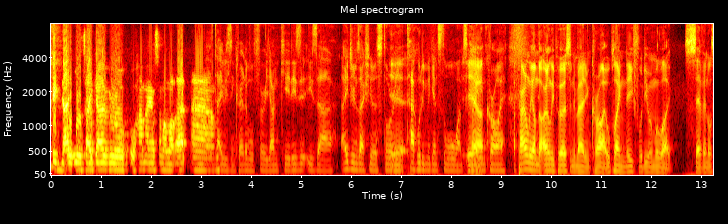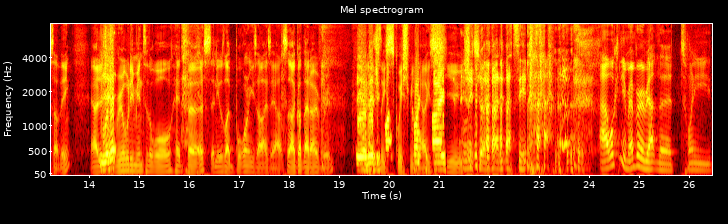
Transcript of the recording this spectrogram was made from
Big Dave will take over, or, or Hame or someone like that. Um, Davey's incredible for a young kid. He's, he's uh, Adrian's actually got a story. Yeah. He tackled him against the wall once and Yeah. made him cry. Apparently, I'm the only person who made him cry. We're playing knee footy when we we're like seven or something. And I just Yeah. drilled him into the wall head first, and he was like boring his eyes out. So I got that over him. Yeah, He there's squished me now. He's huge. Literally, that, that's it. uh, what can you remember about the 20,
